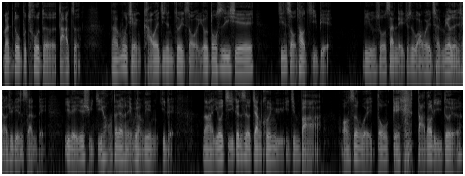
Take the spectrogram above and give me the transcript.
蛮多不错的打者，那目前卡位竞争对手又都是一些金手套级别，例如说三垒就是王威成，没有人想要去练三垒；一垒就许继宏，大家可能也不想练一垒。那游击更是有姜坤宇，已经把。王胜伟都给 打到离队了，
